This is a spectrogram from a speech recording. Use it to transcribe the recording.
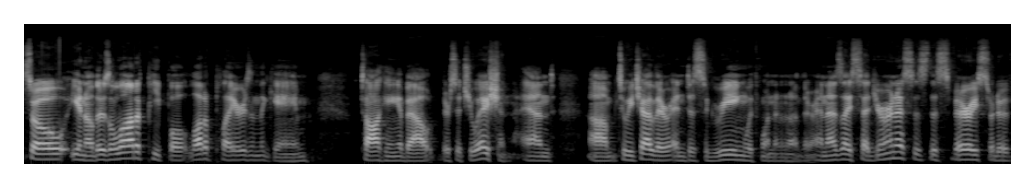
So, you know, there's a lot of people, a lot of players in the game talking about their situation and um, to each other and disagreeing with one another. And as I said, Uranus is this very sort of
